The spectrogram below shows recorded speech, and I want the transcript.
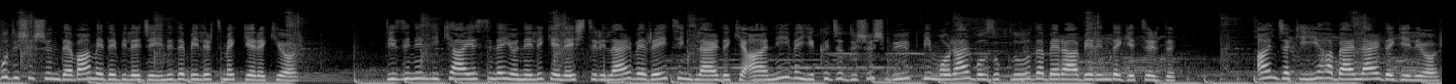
bu düşüşün devam edebileceğini de belirtmek gerekiyor. Dizinin hikayesine yönelik eleştiriler ve reytinglerdeki ani ve yıkıcı düşüş büyük bir moral bozukluğu da beraberinde getirdi. Ancak iyi haberler de geliyor.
